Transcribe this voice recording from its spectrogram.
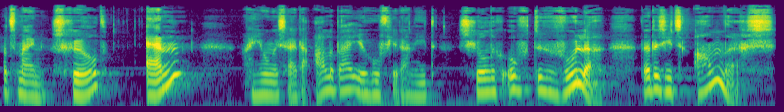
Dat is mijn schuld. En, mijn jongens zeiden allebei, je hoeft je daar niet schuldig over te voelen. Dat is iets anders.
